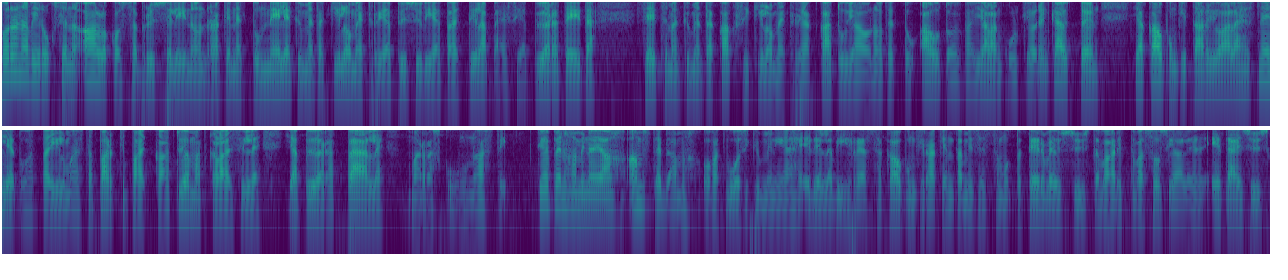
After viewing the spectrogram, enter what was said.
Koronaviruksen alkossa Brysseliin on rakennettu 40 kilometriä pysyviä tai tilapäisiä pyöräteitä, 72 kilometriä katuja on otettu autoilta jalankulkijoiden käyttöön ja kaupunki tarjoaa lähes 4000 ilmaista parkkipaikkaa työmatkalaisille ja pyörät päälle marraskuuhun asti. Kööpenhamina ja Amsterdam ovat vuosikymmeniä edellä vihreässä kaupunkirakentamisessa, mutta terveyssyistä vaadittava sosiaalinen etäisyys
